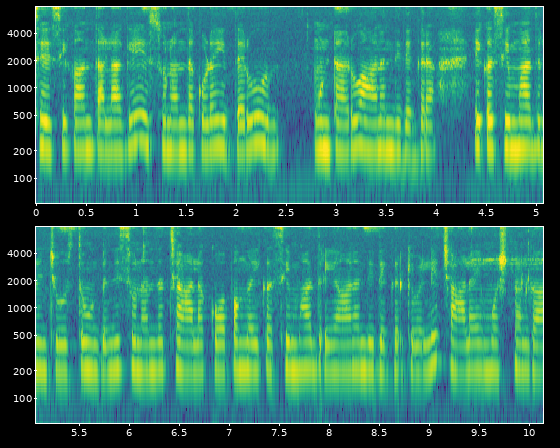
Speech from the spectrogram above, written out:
శశికాంత్ అలాగే సునంద కూడా ఇద్దరు ఉంటారు ఆనంది దగ్గర. ఇక సింహాద్రిని చూస్తూ ఉంటుంది. సునంద చాలా కోపంగా ఇక సింహాద్రి ఆనంది దగ్గరికి వెళ్ళి చాలా ఎమోషనల్గా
